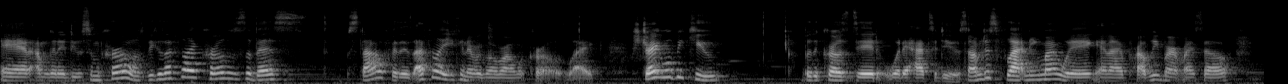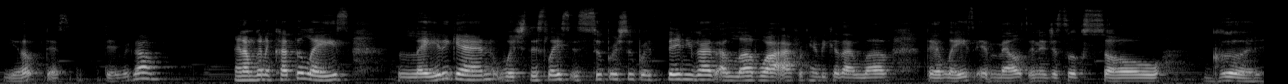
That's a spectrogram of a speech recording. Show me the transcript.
And I'm going to do some curls because I feel like curls is the best style for this. I feel like you can never go wrong with curls. Like straight will be cute, but the curls did what it had to do. So I'm just flattening my wig and I probably burnt myself. Yep, that's there we go. And I'm to cut the lace lay it again which this lace is super super thin you guys. I love WowAfrican because i love their lace. It melts and it just looks so good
